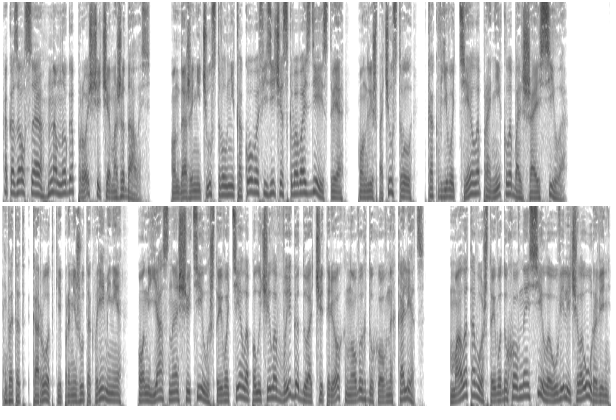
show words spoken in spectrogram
оказался намного проще, чем ожидалось. Он даже не чувствовал никакого физического воздействия, он лишь почувствовал, как в его тело проникла большая сила. В этот короткий промежуток времени он ясно ощутил, что его тело получило выгоду от четырех новых духовных колец. Мало того, что его духовная сила увеличила уровень,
